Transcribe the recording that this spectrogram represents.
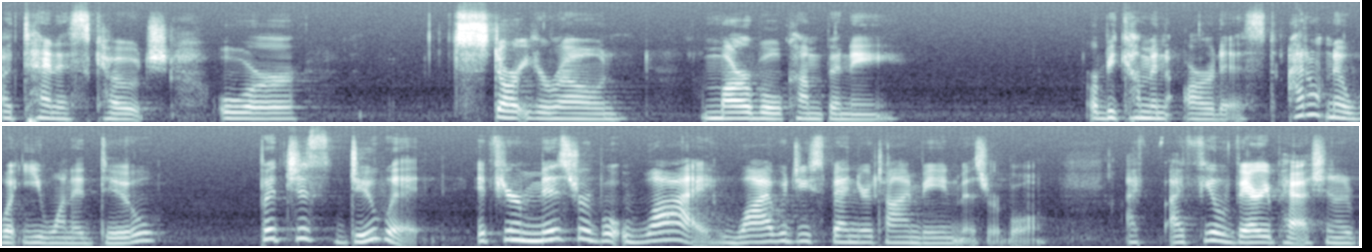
a tennis coach or start your own marble company or become an artist. I don't know what you want to do, but just do it. If you're miserable, why? Why would you spend your time being miserable? I, I feel very passionate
